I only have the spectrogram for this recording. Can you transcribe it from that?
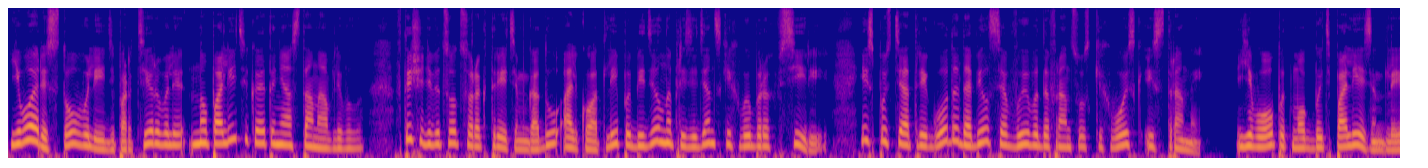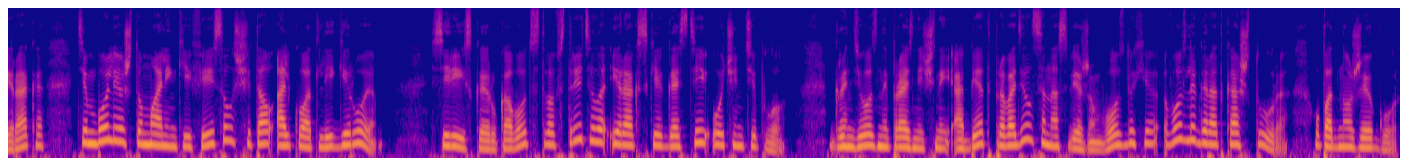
его арестовывали и депортировали, но политика это не останавливала. В 1943 году Аль-Куатли победил на президентских выборах в Сирии и спустя три года добился вывода французских войск из страны. Его опыт мог быть полезен для Ирака, тем более, что маленький Фейсал считал Аль-Куатли героем. Сирийское руководство встретило иракских гостей очень тепло. Грандиозный праздничный обед проводился на свежем воздухе возле городка Штура, у подножия гор.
